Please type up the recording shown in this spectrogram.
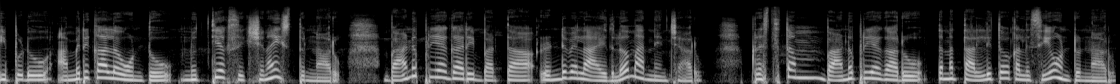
ఇప్పుడు అమెరికాలో ఉంటూ నృత్య శిక్షణ ఇస్తున్నారు. భానుప్రియ గారి భర్త రెండు వేల ఐదులో మరణించారు. ప్రస్తుతం భానుప్రియ గారు తన తల్లితో కలిసి ఉంటున్నారు.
